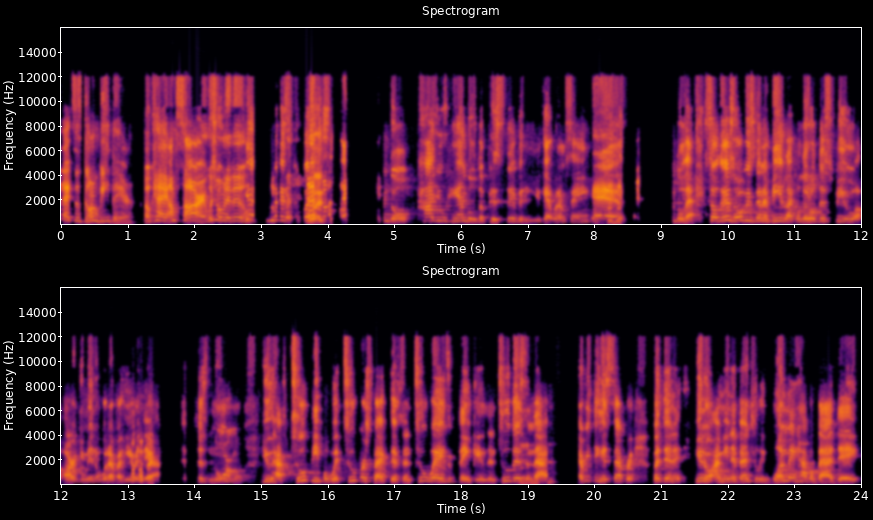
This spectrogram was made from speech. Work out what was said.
yeah. sex is gonna be there. Okay, I'm sorry. What you want me to do? Yeah, but, handle how you handle the festivity. You get what I'm saying? Yes. Handle that. So there's always going to be like a little dispute, an argument, or whatever here and there. It's just normal. You have two people with two perspectives and two ways of thinking, and two this mm-hmm. and that. Everything is separate. But then, it, you know, I mean, eventually one may have a bad day,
